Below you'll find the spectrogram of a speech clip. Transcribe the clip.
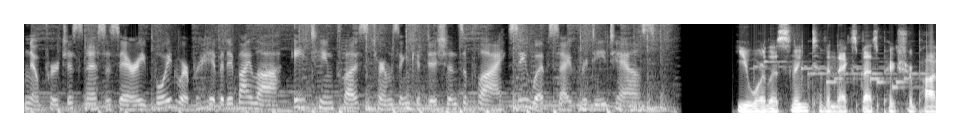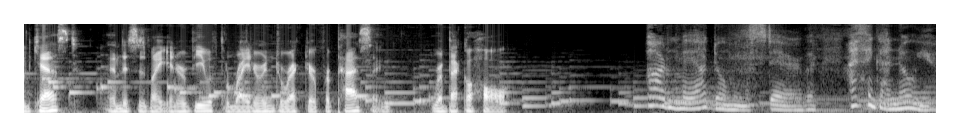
No purchase necessary. Void where prohibited by law. 18 plus terms and conditions apply. See website for details. You are listening to the Next Best Picture podcast, and this is my interview with the writer and director for Passing, Rebecca Hall. Pardon me, I don't mean to stare, but I think I know you.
